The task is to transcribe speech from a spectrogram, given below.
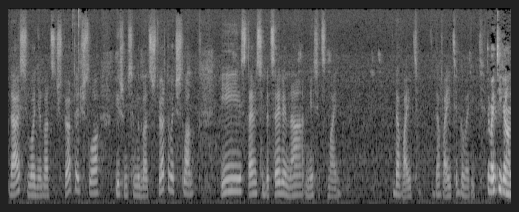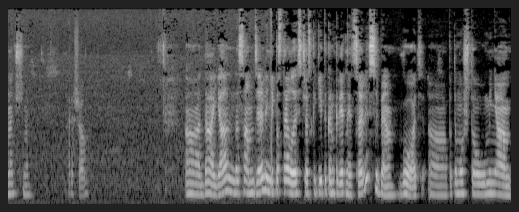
да, сегодня 24 число, пишемся мы 24 числа, и ставим себе цели на месяц май. Давайте, давайте говорить. Давайте я начну. Хорошо. А, да, я на самом деле не поставила сейчас какие-то конкретные цели себе, вот, а, потому что у меня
